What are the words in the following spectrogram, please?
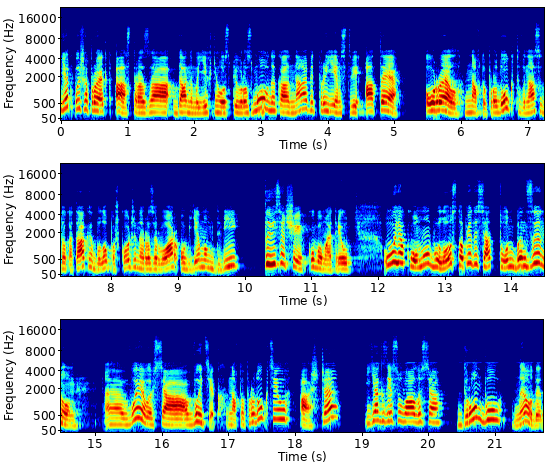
Як пише проект Астра, за даними їхнього співрозмовника, на підприємстві АТ Орел Нафтопродукт внаслідок атаки було пошкоджено резервуар об'ємом 2 тисячі кубометрів, у якому було 150 тонн бензину. Е, Виявився витік нафтопродуктів, а ще, як з'ясувалося, дрон був не один.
